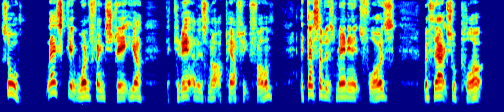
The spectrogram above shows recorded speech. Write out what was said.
So, let's get one thing straight here. The Creator is not a perfect film. It does have its many its flaws, with the actual plot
